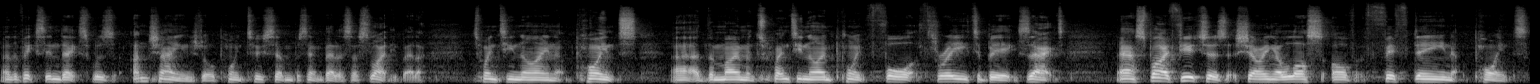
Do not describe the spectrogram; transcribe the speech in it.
uh, the VIX index was unchanged or 0.27% better so slightly better 29 points uh, at the moment, 29.43 to be exact. Our SPI futures showing a loss of 15 points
